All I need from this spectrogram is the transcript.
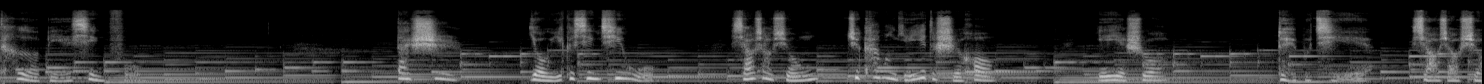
特别幸福。但是有一个星期五，小小熊去看望爷爷的时候，爷爷说：“对不起，小小熊，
